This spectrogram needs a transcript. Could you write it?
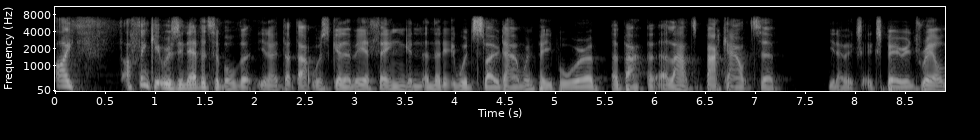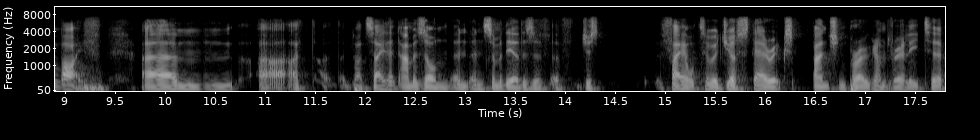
I. Th- I think it was inevitable that you know that that was going to be a thing and, and that it would slow down when people were allowed to back out to you know ex- experience real life. Um, I, would say that Amazon and, and some of the others have, have, just failed to adjust their expansion programs really to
